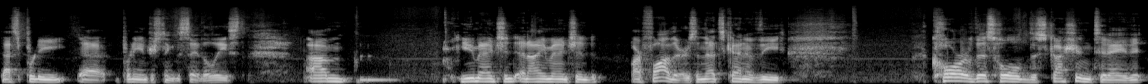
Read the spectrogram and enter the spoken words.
that's pretty uh, pretty interesting to say the least. Um, you mentioned and I mentioned our fathers, and that's kind of the core of this whole discussion today. That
